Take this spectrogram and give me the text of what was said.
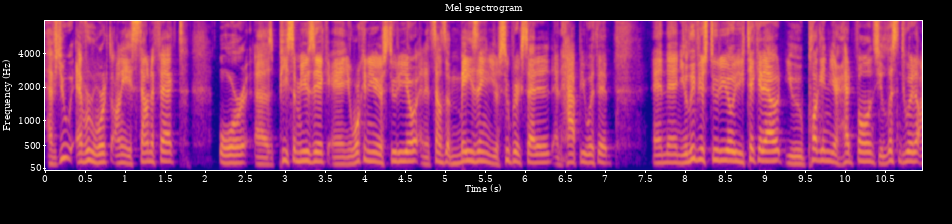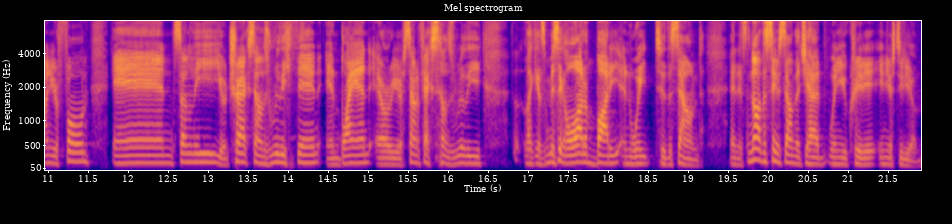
Have you ever worked on a sound effect or a piece of music and you're working in your studio and it sounds amazing, you're super excited and happy with it, and then you leave your studio, you take it out, you plug in your headphones, you listen to it on your phone, and suddenly your track sounds really thin and bland, or your sound effect sounds really like it's missing a lot of body and weight to the sound. And it's not the same sound that you had when you created it in your studio.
